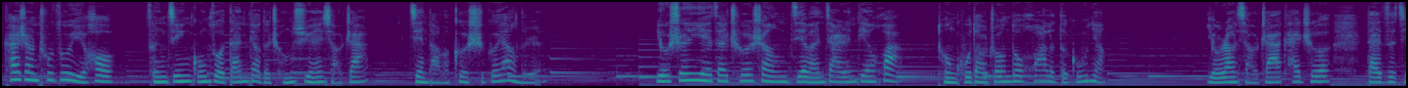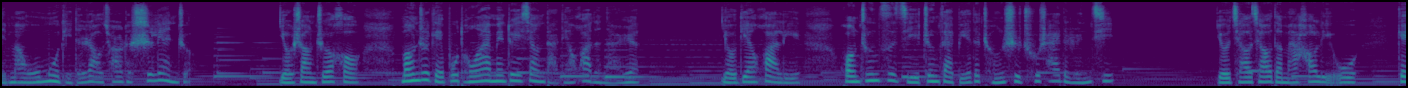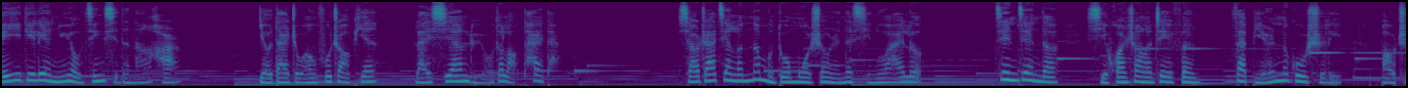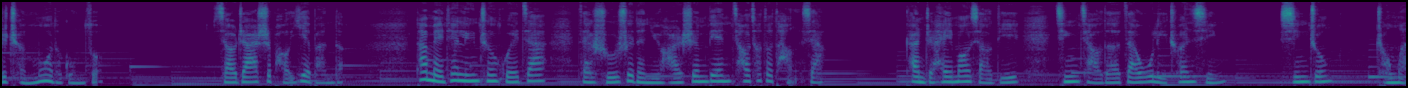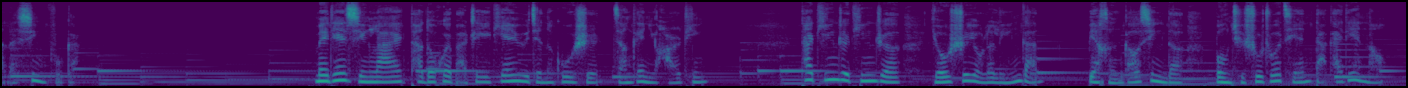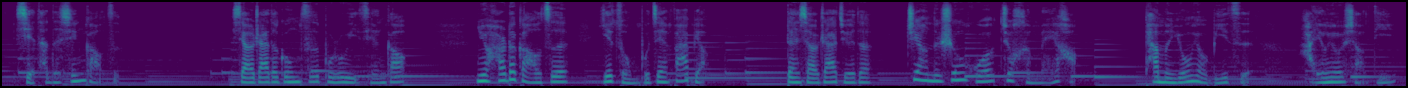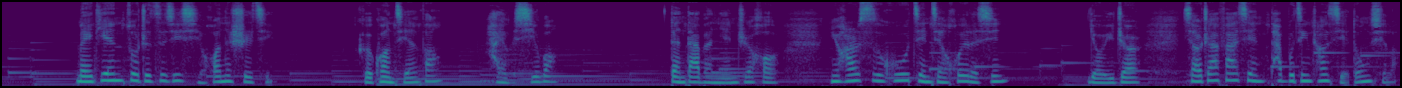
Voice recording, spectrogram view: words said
开上出租以后，曾经工作单调的程序员小扎，见到了各式各样的人。有深夜在车上接完家人电话，痛哭到妆都花了的姑娘。有让小扎开车带自己漫无目的的绕圈的失恋者，有上车后忙着给不同暧昧对象打电话的男人，有电话里谎称自己正在别的城市出差的人妻，有悄悄的买好礼物给异地恋女友惊喜的男孩，有带着亡夫照片来西安旅游的老太太。小扎见了那么多陌生人的喜怒哀乐，渐渐的喜欢上了这份在别人的故事里。保持沉默的工作。小扎是跑夜班的，他每天凌晨回家，在熟睡的女孩身边悄悄地躺下，看着黑猫小迪轻巧地在屋里穿行，心中充满了幸福感。每天醒来，他都会把这一天遇见的故事讲给女孩听。他听着听着，有时有了灵感，便很高兴地蹦去书桌前，打开电脑，写他的新稿子。小扎的工资不如以前高，女孩的稿子也总不见发表，但小扎觉得这样的生活就很美好。他们拥有彼此，还拥有小迪，每天做着自己喜欢的事情。何况前方……还有希望，但大半年之后，女孩似乎渐渐灰了心。有一阵儿，小扎发现她不经常写东西了，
